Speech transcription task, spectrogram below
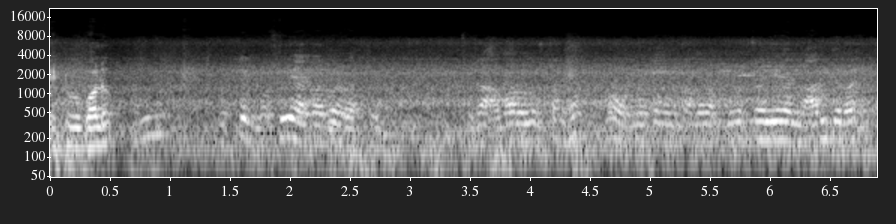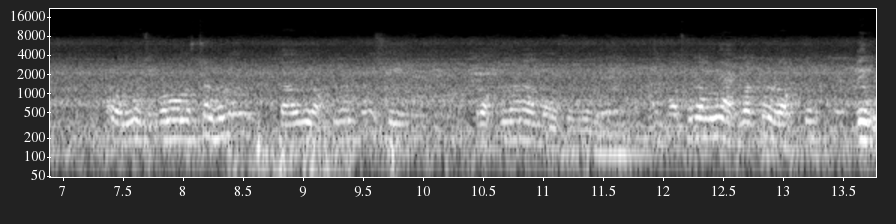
একটু বলো। প্রত্যেক বছরই একবার করে রক্ত দিই। সেটা আমার অনুষ্ঠান হোক বা অন্য কোনো আমার রক্ত অনুষ্ঠান নিয়ে না দিতে পারি অন্য যে কোনো অনুষ্ঠান তারা যদি রক্তদান করে সেই রক্তদান আমি অংশগ্রহণ করি বছরে আমি একবার করে রক্ত দেবো।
